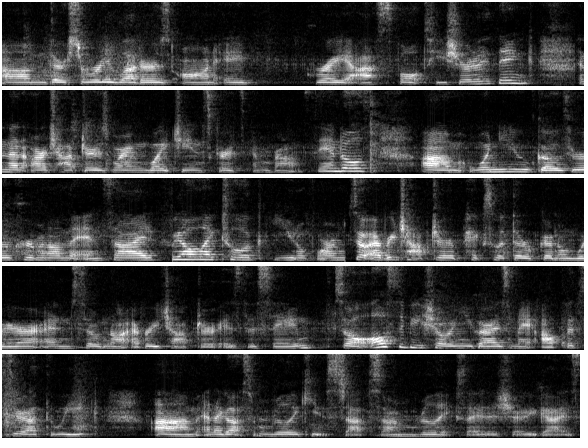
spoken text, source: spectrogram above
um, their sorority letters on a gray asphalt t-shirt I think. And then our chapter is wearing white jean skirts and brown sandals. Um, when you go through recruitment on the inside we all like to look uniform. So every chapter picks what they're gonna wear and so not every chapter is the same. So I'll also be showing you guys my outfits throughout the week um, and I got some really cute stuff so I'm really excited to show you guys.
